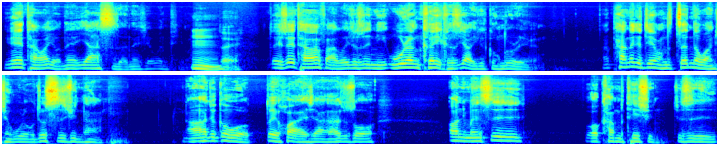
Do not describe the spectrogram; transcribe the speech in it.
因为台湾有那个压死人那些问题嘛，嗯，对，对，所以台湾法规就是你无人可以，可是要有一个工作人员。那他那个健身房是真的完全无人，我就私讯他，然后他就跟我对话一下，他就说：“哦，你们是我 competition，就是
